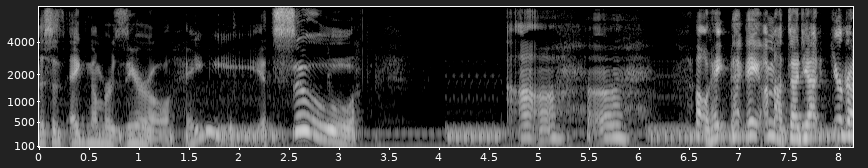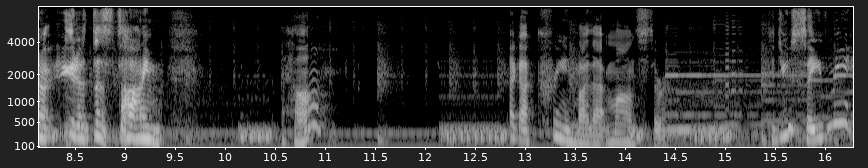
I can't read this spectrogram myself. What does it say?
this is egg number zero. Hey, it's Sue! Uh, uh, oh, hey, hey, I'm not dead yet. You're gonna eat it this time! Huh? I got creamed by that monster. Did you save me?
